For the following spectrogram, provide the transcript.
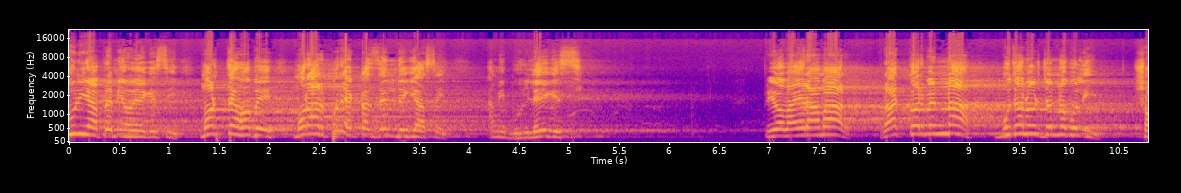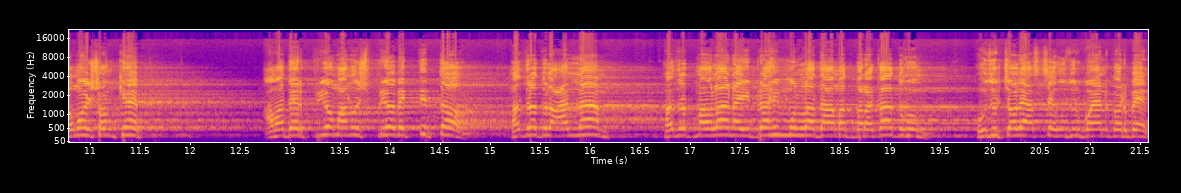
দুনিয়া প্রেমী হয়ে গেছি, মরতে হবে, মরার পরে একটা জিন্দেগি আছে, আমি ভুলেই গেছি। প্রিয় ভাইয়েরা আমার রাগ করবেন না, বোঝানোর জন্য বলি। সময় সংক্ষেপ। আমাদের প্রিয় মানুষ, প্রিয় ব্যক্তিত্ব হজরতুল আল্লাম হজরত মাওলানা ইব্রাহিম মোল্লা দামাত বারাকাত হুম হুজুর চলে আসছে, হুজুর বয়ান করবেন।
